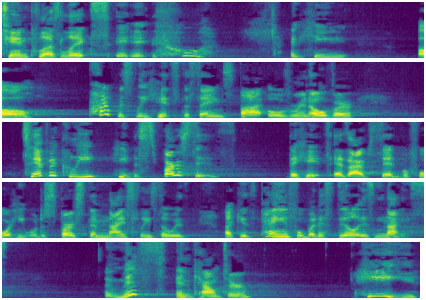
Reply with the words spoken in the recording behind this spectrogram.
10 plus licks. It, it and he, oh, purposely hits the same spot over and over. Typically, he disperses the hits. As I've said before, he will disperse them nicely so it's like it's painful, but it still is nice. In this encounter, he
